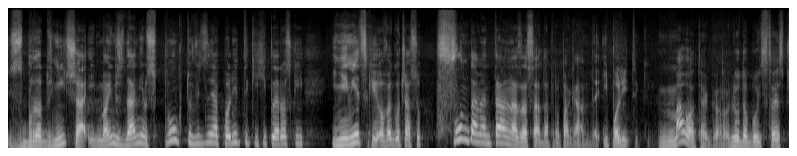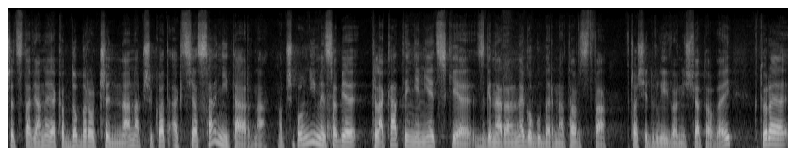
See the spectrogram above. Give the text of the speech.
zbrodnicza i moim zdaniem z punktu widzenia polityki hitlerowskiej i niemieckiej owego czasu fundamentalna zasada propagandy i polityki. Mało tego, ludobójstwo jest przedstawiane jako dobroczynna, na przykład akcja sanitarna. No, przypomnijmy sobie plakaty niemieckie z generalnego gubernatorstwa w czasie II wojny światowej, które,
